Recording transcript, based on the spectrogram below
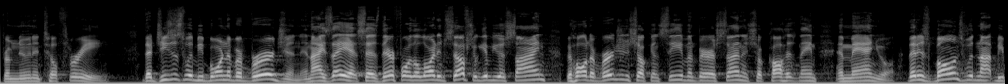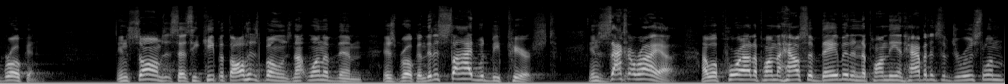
from noon until three. That Jesus would be born of a virgin. In Isaiah it says, Therefore the Lord himself shall give you a sign. Behold, a virgin shall conceive and bear a son, and shall call his name Emmanuel. That his bones would not be broken. In Psalms it says, He keepeth all his bones, not one of them is broken. That his side would be pierced in Zechariah, I will pour out upon the house of David and upon the inhabitants of Jerusalem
